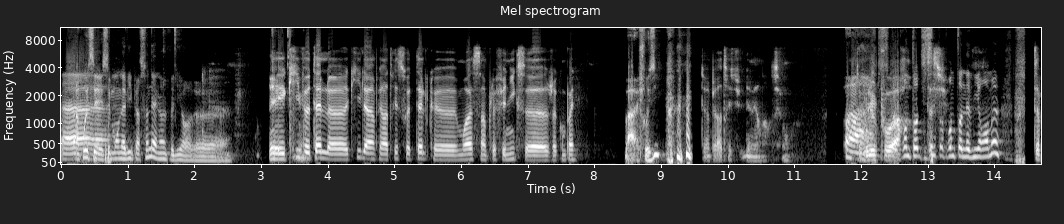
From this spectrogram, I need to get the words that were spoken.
Après, Euh, c'est c'est mon avis personnel, hein, je veux dire. euh, Et qui veut-elle, euh, qui l'impératrice souhaite-t-elle que moi, simple phénix, euh, j'accompagne? Bah, choisis. T'es impératrice, tu te démerdes, hein, c'est bon. Ah, voulu le tu sais pouvoir. pas prendre ton- tu sais T'as pas prendre ton avenir en main T'as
